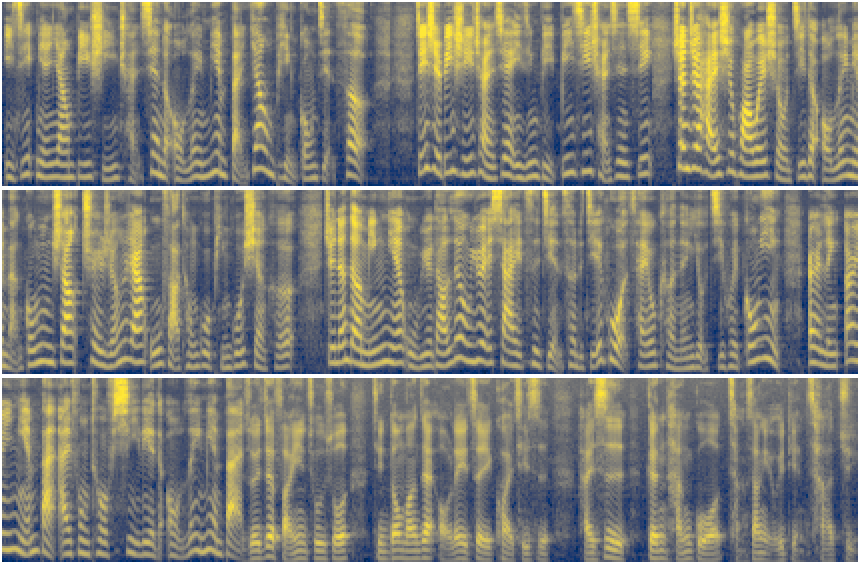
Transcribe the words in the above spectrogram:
以及绵阳 B 十一产线的 OLED 面板样品供检测。即使 B 十一产线已经比 B 七产线新，甚至还是华为手机的 OLED 面板供应商，却仍然无法通过苹果审核，只能等明年五月到六月下一次检测的结果，才有可能有机会供应二零二一年版 iPhone 12系列的 OLED 面板。所以这反映出说，京东方在 OLED 这一块，其实还是跟韩国厂商有一点差距。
